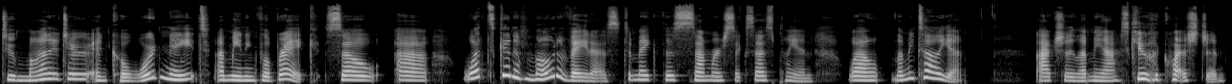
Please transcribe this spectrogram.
to monitor and coordinate a meaningful break. So, uh, what's going to motivate us to make this summer success plan? Well, let me tell you. Actually, let me ask you a question.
